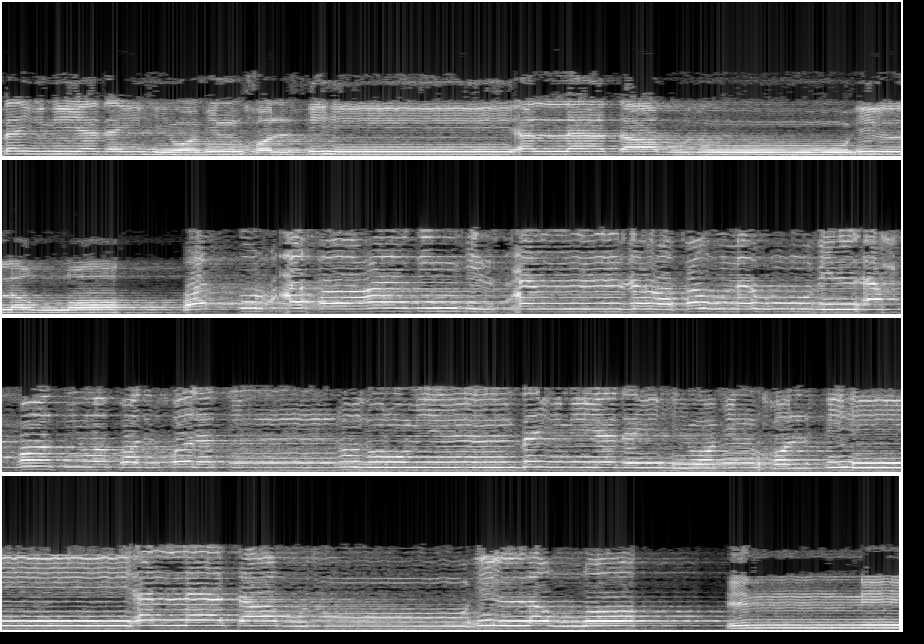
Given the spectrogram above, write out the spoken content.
بين يديه ومن خلفه ألا تعبدوا إلا الله. واذكر أخا عاد إذ أنذر قومه بالأحقاف وقد خلت النذر من بين يديه ومن خلفه تعبدوا إلا الله. إني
